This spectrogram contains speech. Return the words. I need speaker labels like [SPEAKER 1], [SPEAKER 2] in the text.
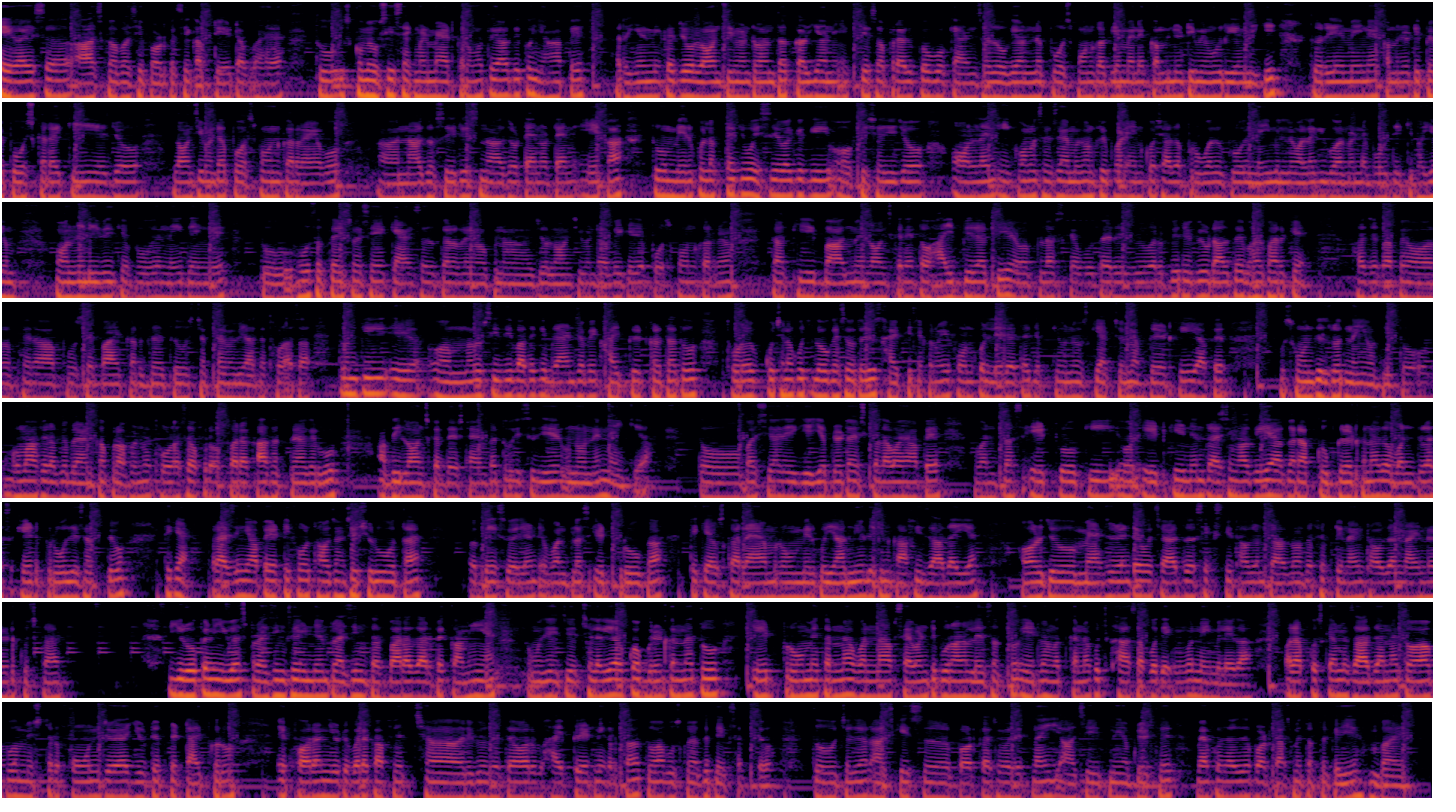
[SPEAKER 1] Hey guys आज का बस ये पॉडकास्ट एक अपडेट अब है तो इसको मैं उसी सेगमेंट में ऐड करूँगा। तो यार देखो, यहाँ पे रियलमी का जो लॉन्च इवेंट होना था कल यानी इक्कीस अप्रैल को वो कैंसिल हो गया, उन्होंने पोस्टपोन कर दिया। मैंने कम्युनिटी में हूँ रियलमी की तो रियलमी ने कम्युनिटी पे पोस्ट करा है कि ये जो लॉन्च इवेंट है पोस्टपोन कर रहे हैं वो। नाजो सीरीज़ नाजो टेन और टेन ए का तो मेरे को लगता है कि वो इसलिए हुआ क्योंकि ऑफिशियली जो ऑनलाइन ई कॉमर्स जैसे अमेजोन फ्लिपकार्ट इनको शायद अप्रूवल अप्रूवल नहीं मिलने वाला कि गवर्नमेंट ने बोल दिया कि भाई हम ऑनलाइन डिलीवरी के अप्रूवल नहीं देंगे। तो हो सकता है इस वजह से कैंसिल कर रहे हो अपना जो लॉन्च इवेंट अभी के लिए पोस्टपोन कर रहे हो, ताकि बाद में लॉन्च करें तो हाइप भी रहती है और प्लस क्या बोलता है रिव्यूअर भी रिव्यू डालते हैं भर भर के। हर जगह पे और फिर आप उसे बाय कर देते तो उस चक्कर में भी आकर थोड़ा सा तो उनकी मतलब सीधी बात है कि ब्रांड जब एक हाइप क्रिएट करता है तो थोड़े कुछ ना कुछ लोग ऐसे होते हैं जो हाइप के चक्कर में भी फ़ोन को ले लेते हैं, जबकि उन्हें उसकी एक्चुअल में अपग्रेड की या फिर उस फ़ोन की ज़रूरत नहीं होती। तो घुमा फिर अगर ब्रांड का प्रॉफिट में थोड़ा सा फ़र्क आ सकता है अगर वो अभी लॉन्च करते इस टाइम पर तो इसलिए उन्होंने नहीं किया। तो बस यार एक यही अपडेट है। इसके अलावा यहाँ पे वन प्लस एट प्रो की और एट की इंडियन प्राइसिंग आ गई है। अगर आपको अपग्रेड करना है तो वन प्लस एट प्रो ले सकते हो। ठीक है? प्राइसिंग यहाँ पे एट्टी फोर थाउज़ेंड से शुरू होता है base variant OnePlus eight pro का। ठीक है? उसका रैम रोम मेरे को याद नहीं है, लेकिन काफ़ी ज़्यादा ही है। और जो मैक्स वेरियंट है, वो शायद सिक्सटी थाउज़ेंड के आसपास fifty nine thousand nine hundred कुछ का है। यूरोपियन यूएस प्राइसिंग से इंडियन प्राइसिंग दस बारह हज़ार रुपये कम ही है। तो मुझे ये चीज़ अच्छी लगी। आपको अपग्रेड करना है तो एट प्रो में करना, वरना आप सेवेंटी पुराना ले सकते हो। एट में मत करना, कुछ खास आपको देखने को नहीं मिलेगा। और आपको उसके में ज़्यादा जाना है तो आप मिस्टर फ़ोन जो है यूट्यूब पर टाइप करो। एक फ़ॉरन यूट्यूबर है, काफ़ी अच्छा रिव्यू देता है और हाइप क्रिएट नहीं करता तो आप उसको आकर देख सकते हो। तो चलिए यार, आज के इस पॉडकास्ट में बस इतना ही। आज ही इतने अपडेट थे। मैं आपको पॉडकास्ट में तब तक करिए बाय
